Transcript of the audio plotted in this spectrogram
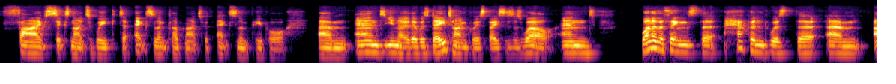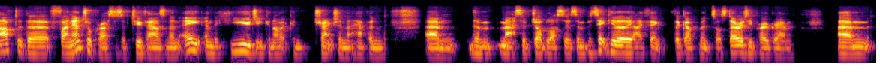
five, six nights a week to excellent club nights with excellent people. Um, and, you know, there was daytime queer spaces as well. And one of the things that happened was that um, after the financial crisis of 2008 and the huge economic contraction that happened, um, the massive job losses, and particularly, I think, the government's austerity program, um,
